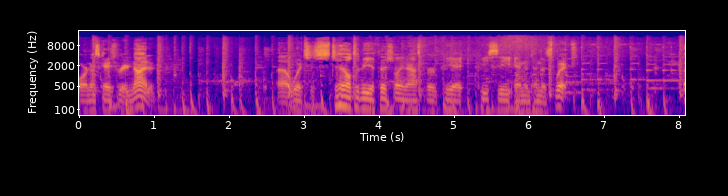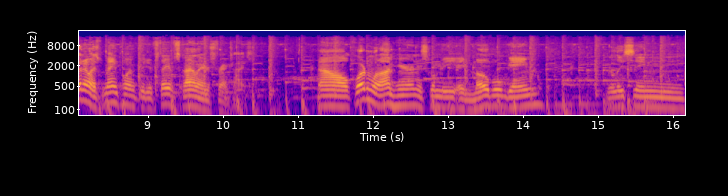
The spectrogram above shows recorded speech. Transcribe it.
or in this case, Reignited uh, which is still to be officially announced for PC and Nintendo Switch. But anyways, main point of the video, of Skylanders franchise. Now, according to what I'm hearing, there's going to be a mobile game releasing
